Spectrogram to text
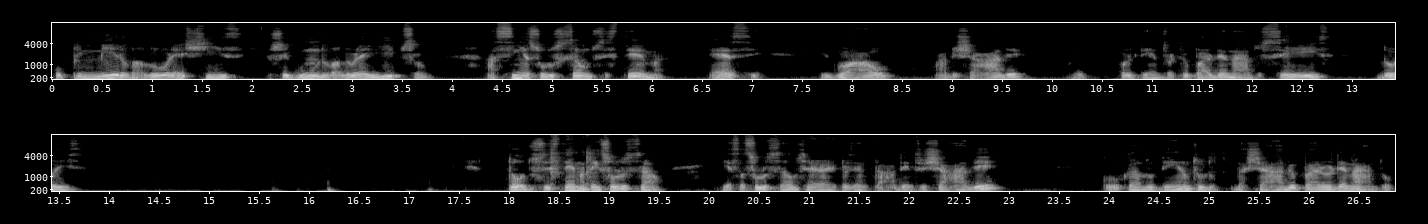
O primeiro valor é x, o segundo valor é y. Assim, a solução do sistema S igual, abre chave, por dentro aqui o par ordenado, 6, 2. Todo sistema tem solução. E essa solução será representada entre chave, colocando dentro da chave o par ordenado.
